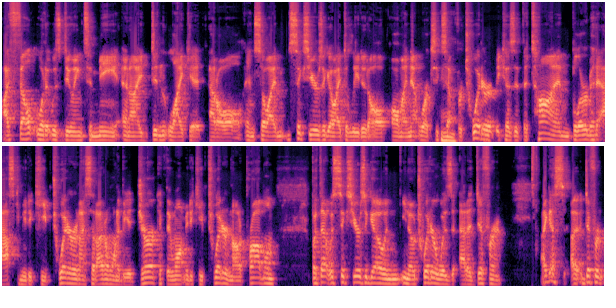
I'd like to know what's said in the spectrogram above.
I felt what it was doing to me and I didn't like it at all. And so I six years ago I deleted all, all my networks except yeah. for Twitter because at the time Blurb had asked me to keep Twitter and I said I don't want to be a jerk. If they want me to keep Twitter, not a problem. But that was six years ago and you know Twitter was at a different I guess a different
